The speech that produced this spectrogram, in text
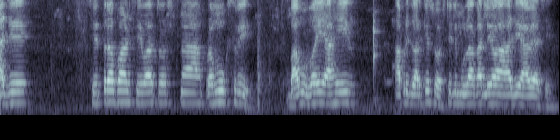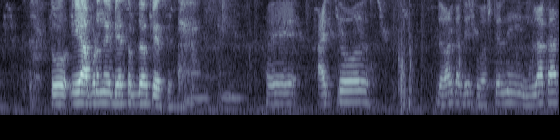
આજે ક્ષેત્રપાળ સેવા ટ્રસ્ટના પ્રમુખ શ્રી બાબુભાઈ આહિર આપણી દ્વારકેશ હોસ્ટેલની મુલાકાત લેવા આજે આવ્યા છે. તો એ આપણને બે શબ્દ કહેશે. હવે આજ તો દ્વારકાધીશ હોસ્ટેલની મુલાકાત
